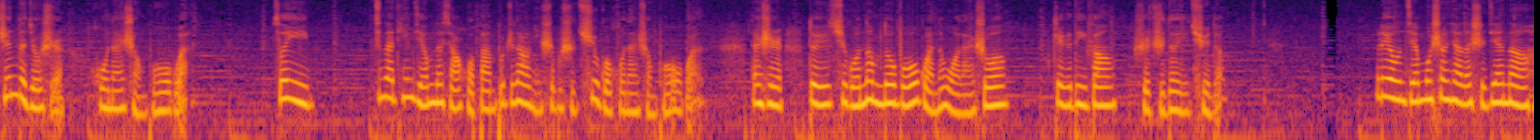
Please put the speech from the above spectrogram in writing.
真的就是湖南省博物馆。所以正在听节目的小伙伴，不知道你是不是去过湖南省博物馆？但是对于去过那么多博物馆的我来说，这个地方是值得一去的。利用节目剩下的时间呢，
